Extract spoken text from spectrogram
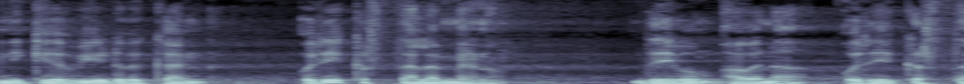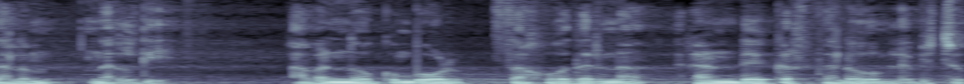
എനിക്ക് വീട് വെക്കാൻ ഒരേക്കർ സ്ഥലം വേണം. ദൈവം അവന് ഒരേക്കർ സ്ഥലം നൽകി. അവൻ നോക്കുമ്പോൾ സഹോദരന് രണ്ടേക്കർ സ്ഥലവും ലഭിച്ചു.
